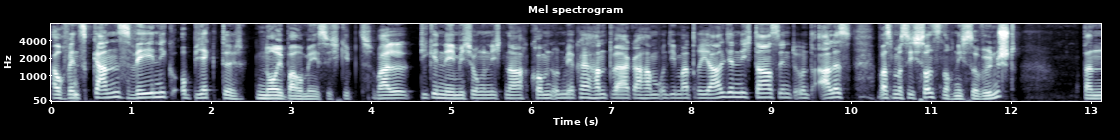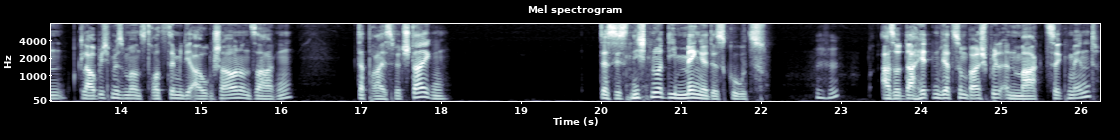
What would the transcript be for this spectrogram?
auch wenn es ganz wenig Objekte neubaumäßig gibt, weil die Genehmigungen nicht nachkommen und wir keine Handwerker haben und die Materialien nicht da sind und alles, was man sich sonst noch nicht so wünscht, dann glaube ich, müssen wir uns trotzdem in die Augen schauen und sagen, der Preis wird steigen. Das ist nicht nur die Menge des Guts. Mhm. Also da hätten wir zum Beispiel ein Marktsegment,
